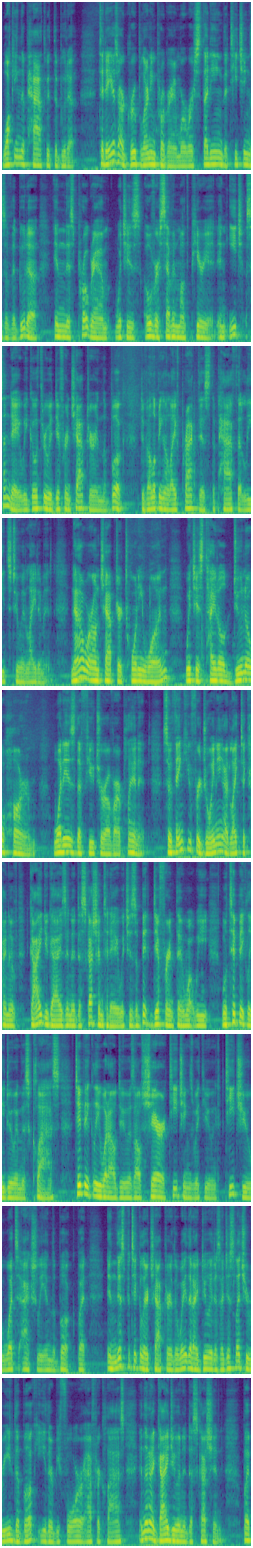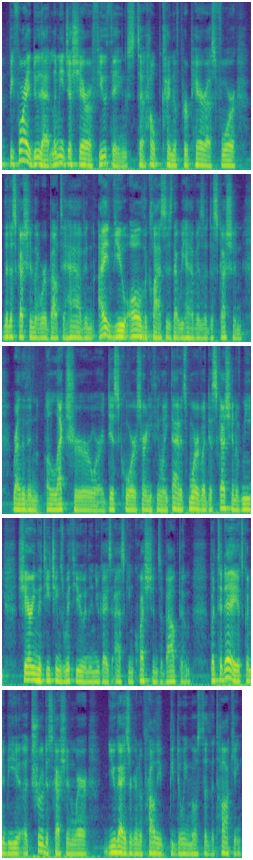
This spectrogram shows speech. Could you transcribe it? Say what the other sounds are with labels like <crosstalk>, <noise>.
Walking the Path with the Buddha. Today is our group learning program where we're studying the teachings of the Buddha in this program, which is over seven month period. In each Sunday, we go through a different chapter in the book, Developing a Life Practice The Path That Leads to Enlightenment. Now we're on chapter 21, which is titled Do No Harm what is the future of our planet. So, thank you for joining. I'd like to kind of guide you guys in a discussion today, which is a bit different than what we will typically do in this class. Typically, what I'll do is I'll share teachings with you and teach you what's actually in the book. But in this particular chapter, the way that I do it is I just let you read the book either before or after class, and then I guide you in a discussion. But before I do that, let me just share a few things to help kind of prepare us for the discussion that we're about to have. And I view all the classes that we have as a discussion rather than a lecture or a discourse or anything like that. It's more of a discussion of me sharing the teachings with you and then you guys asking questions about them. But today it's going to be a true discussion where you guys are going to probably be doing most of the talking.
